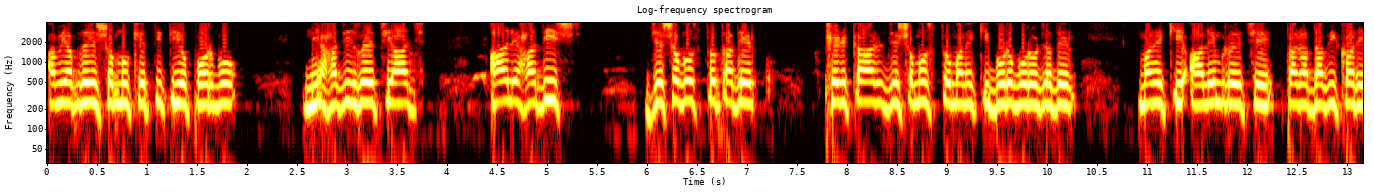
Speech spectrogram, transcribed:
আমি আপনাদের সম্মুখে তৃতীয় পর্ব নিয়ে হাজির হয়েছি আজ। আলে হাদিস যে সমস্ত তাদের ফেরকার, যে সমস্ত মানে কি বড় বড় যাদের মানে কি আলেম রয়েছে, তারা দাবি করে।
